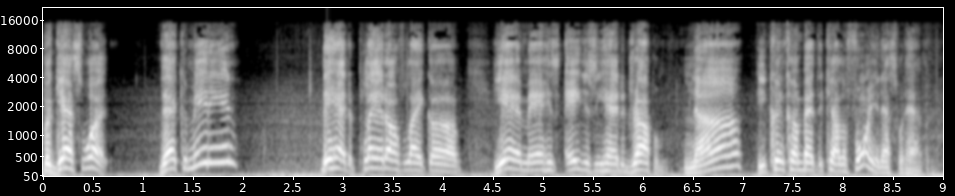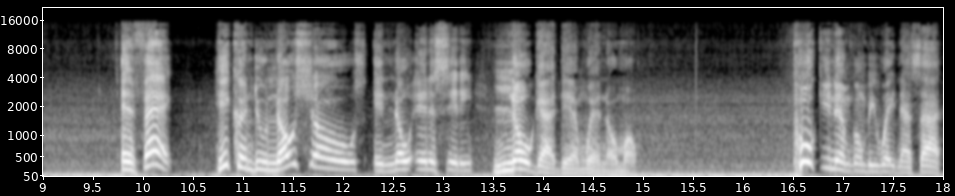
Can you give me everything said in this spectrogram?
But guess what? That comedian, they had to play it off like, uh, yeah, man, his agency had to drop him. Nah, he couldn't come back to California. That's what happened. In fact, he couldn't do no shows in no inner city, no goddamn where no more. Pookie and them gonna be waiting outside.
